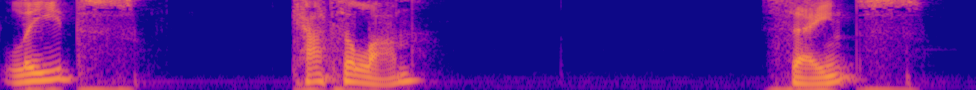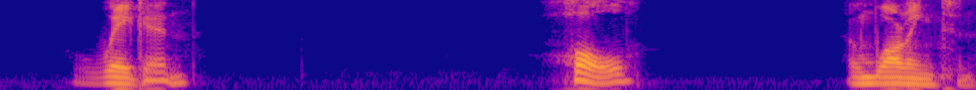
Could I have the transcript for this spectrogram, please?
Leeds, Catalan, Saints, Wigan, Hull, and Warrington.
